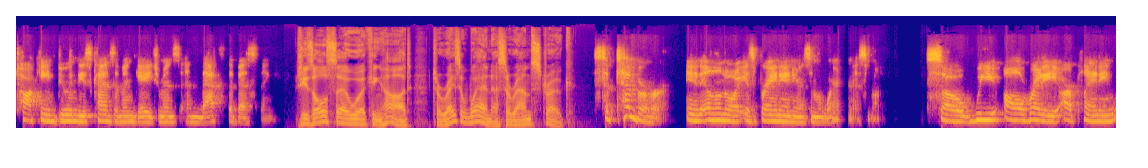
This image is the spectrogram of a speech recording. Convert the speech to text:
talking, doing these kinds of engagements, and that's the best thing. She's also working hard to raise awareness around stroke. September in Illinois is Brain Aneurysm Awareness Month. So we already are planning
